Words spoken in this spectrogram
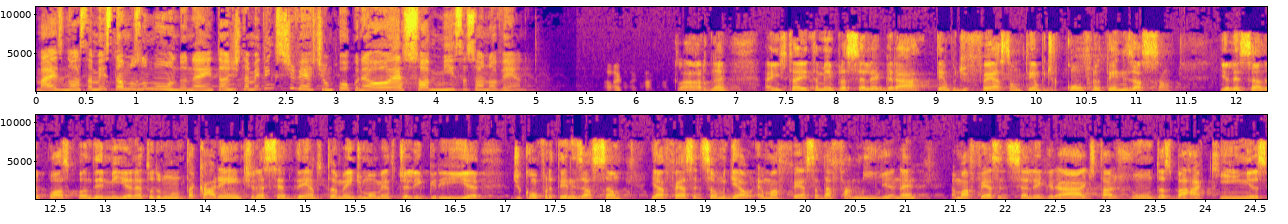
Mas nós também estamos no mundo, né? Então a gente também tem que se divertir um pouco, né? Ou é só missa, só novena? Claro, né? A gente está aí também para se alegrar. Tempo de festa é um tempo de confraternização. E Alessandra, pós-pandemia, né, todo mundo está carente, né, sedento também de momento de alegria, de confraternização. E a festa de São Miguel é uma festa da família, né? É uma festa de se alegrar, de estar junto, as barraquinhas,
